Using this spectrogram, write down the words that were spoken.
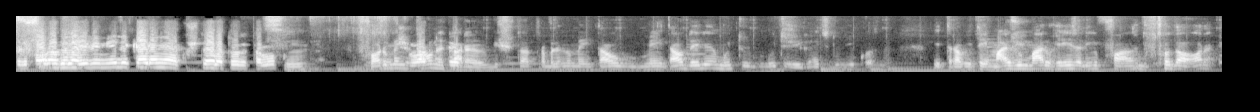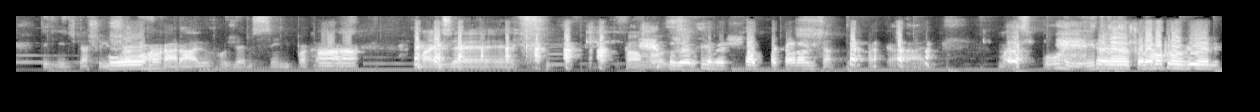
Ele fala na Dela Riva em mim, ele quer a minha costela toda, tá louco? Sim. Fora o mental, né, cara? O bicho tá trabalhando mental. O mental dele é muito, muito gigante do Nicolas, né? E, tra... e tem mais o Mário Reis ali falando toda hora. Tem gente que acha ele Porra. chato pra caralho, Rogério Senni pra caralho. Mas é. famoso. Rogério Senna é chato pra caralho. Chato pra caralho. Mas, porra, ele entra. É, só dava pra ouvir ele.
